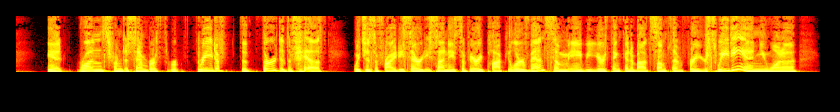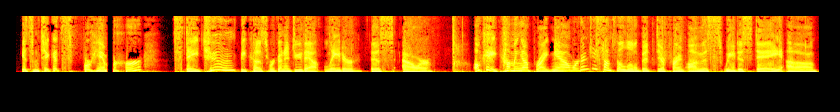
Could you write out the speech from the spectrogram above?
it runs from December th- 3 to the 3rd to the 5th, which is a Friday, Saturday, Sunday. It's a very popular event. So maybe you're thinking about something for your sweetie and you want to get some tickets for him or her. Stay tuned because we're going to do that later this hour. Okay, coming up right now, we're going to do something a little bit different on this sweetest day. Uh,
